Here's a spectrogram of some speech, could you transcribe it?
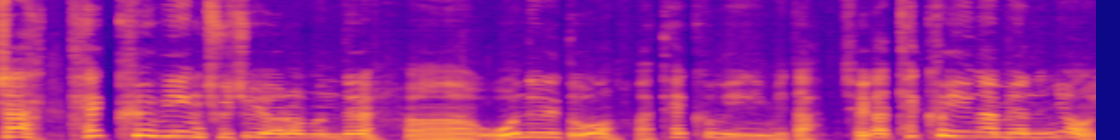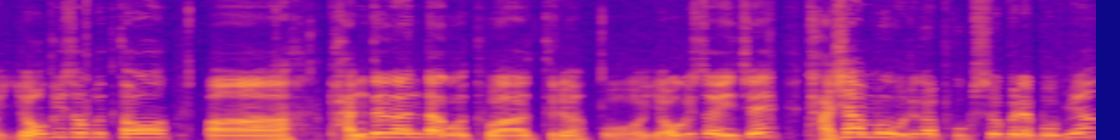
자, 테크윙 주주 여러분들, 어, 오늘도 아, 테크윙입니다. 제가 테크윙 하면은요, 여기서부터 어, 반등한다고 도와드렸고, 여기서 이제 다시 한번 우리가 복습을 해보면,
